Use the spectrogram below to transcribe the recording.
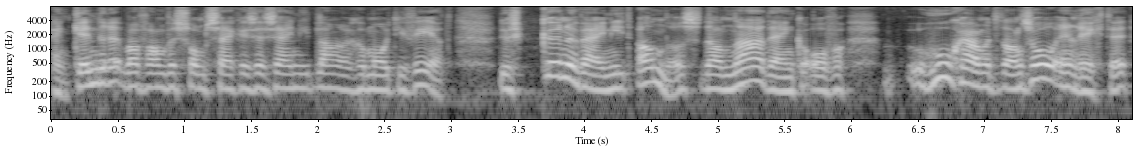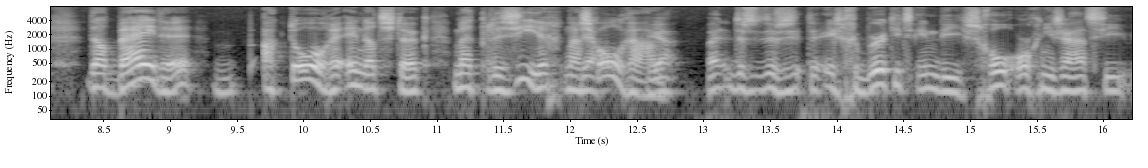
en kinderen waarvan we soms zeggen ze zijn niet langer gemotiveerd. Dus kunnen wij niet anders dan nadenken over hoe gaan we het dan zo inrichten dat beide actoren in dat stuk met plezier naar Ja, school gaan. Ja. Maar Dus, dus er is, gebeurt iets in die schoolorganisatie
